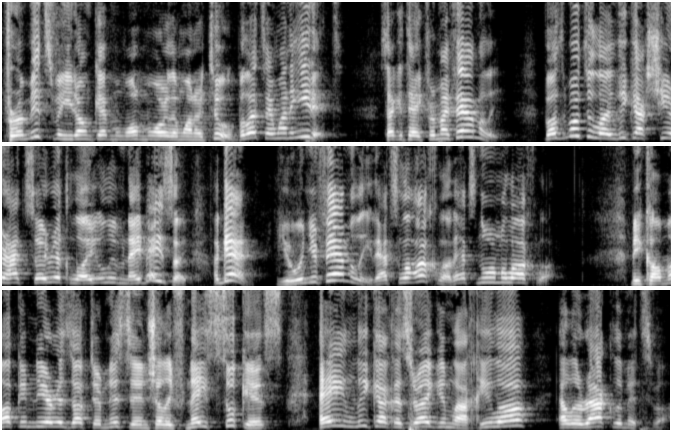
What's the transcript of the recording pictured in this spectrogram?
For a mitzvah, you don't get one more than one or two. But let's say I want to eat it, so I can take for my family. Again, you and your family. That's la'achla. That's normal achla. Mikal near nisin shalifnei sukkis ein likach esraigim lachila elarak lemitzvah.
